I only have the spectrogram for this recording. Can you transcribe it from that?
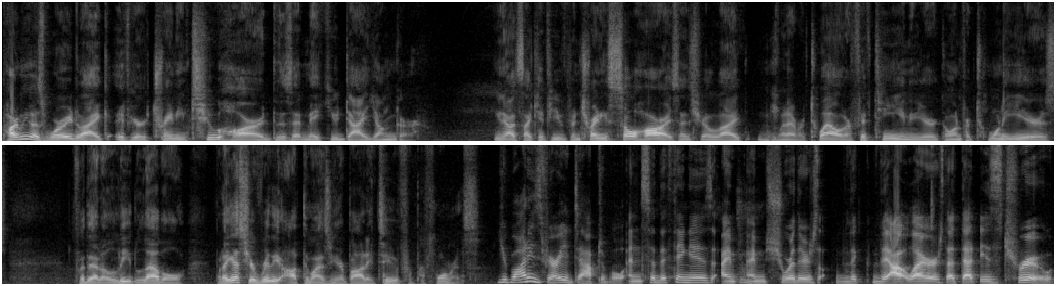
Part of me was worried like if you're training too hard, does that make you die younger? You know, it's like if you've been training so hard since you're like whatever, 12 or 15 and you're going for 20 years for that elite level, but I guess you're really optimizing your body too for performance. Your body's very adaptable. And so the thing is, I'm, I'm sure there's the, the outliers that that is true.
